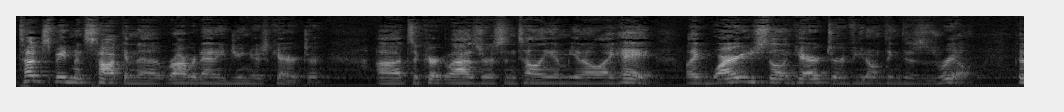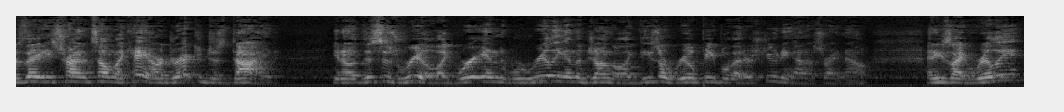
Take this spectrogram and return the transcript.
Tug Speedman's talking to Robert Downey Jr.'s character, uh, to Kirk Lazarus, and telling him, you know, like, hey, like, why are you still in character if you don't think this is real? Because he's trying to tell him, like, hey, our director just died. You know, this is real. Like, we're in, we're really in the jungle. Like, these are real people that are shooting at us right now. And he's like, really?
